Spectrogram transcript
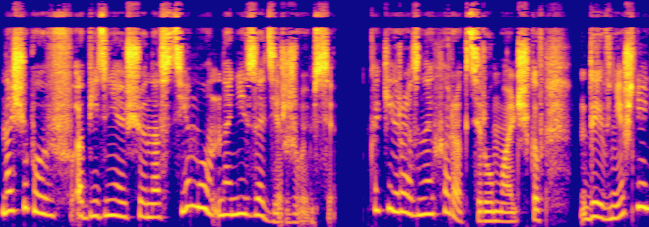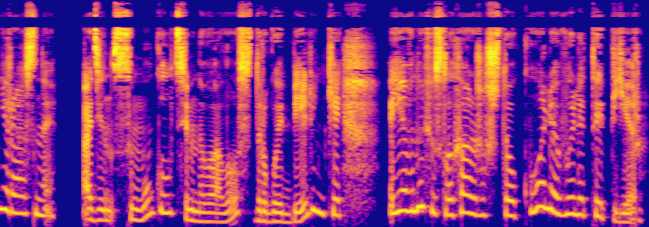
Нащупав объединяющую нас тему, на ней задерживаемся. Какие разные характеры у мальчиков, да и внешне они разные. Один смугл, темноволос, другой беленький. Я вновь услыхала, что Коля — вылитый Пьер.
